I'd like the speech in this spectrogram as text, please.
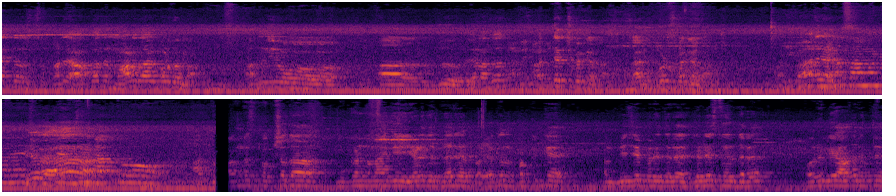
ಅಂತ ಅಂದರೆ ಆಪಾದನೆ ಮಾಡೋದಾಗಬಾರ್ದಲ್ಲ. ಅದು ನೀವು ಏನದು? ಹತ್ತು ಕಾಂಗ್ರೆಸ್ ಪಕ್ಷದ ಮುಖಂಡನಾಗಿ ಹೇಳಿದ್ರೆ ಬೇರೆ ಯಾಕಂದ್ರೆ ಪಕ್ಕಕ್ಕೆ ನಮ್ಮ ಬಿ ಜೆ ಪಿ ಇದ್ದಾರೆ ಜೆ ಡಿ ಎಸ್ನಿದ್ದಾರೆ ಅವರಿಗೆ ಯಾವುದೇ ರೀತಿ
